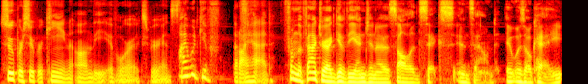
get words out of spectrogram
super super keen on the Evora experience I would give that I had. from the factory, I'd give the engine a solid six in sound. It was okay,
